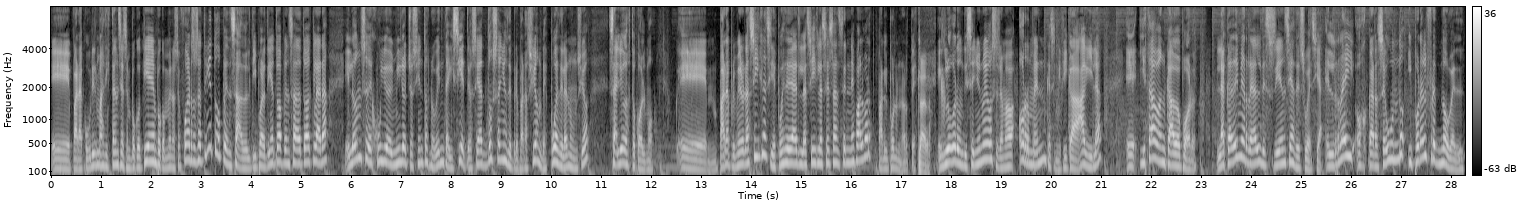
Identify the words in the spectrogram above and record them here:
Eh, para cubrir más distancias en poco tiempo, con menos esfuerzo. O sea, tenía todo pensado el tipo, la tenía toda pensada, toda clara. El 11 de julio de 1897, o sea, dos años de preparación después del anuncio, salió de Estocolmo. eh, para primero las islas y después de las islas esas en Svalbard para el Polo Norte. Claro. El globo era un diseño nuevo, se llamaba Ormen, que significa águila, eh, y estaba bancado por la Academia Real de Ciencias de Suecia, el rey Oscar II y por Alfred Nobel.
